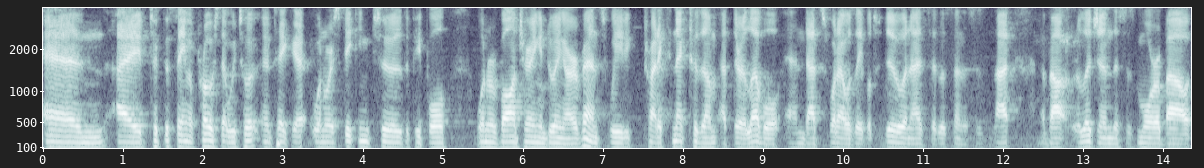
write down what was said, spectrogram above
And i took the same approach that we took and take when we're speaking to the people when we're volunteering and doing our events we try to connect to them at their level. And that's what i was able to do. And i said listen this is not about religion. This is more about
